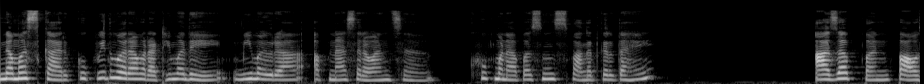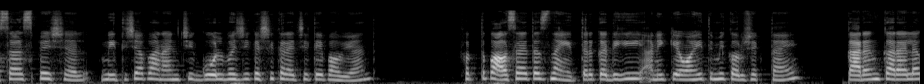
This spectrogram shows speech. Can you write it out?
नमस्कार. कुकवित मरा मराठीमध्ये मी मयुरा आपणा सर्वांचं खूप मनापासून स्वागत करत आहे. आज आपण पावसाळा स्पेशल मेथीच्या पानांची गोल भजी कशी करायची ते पाहूयात. फक्त पावसाळ्यातच नाही तर कधीही आणि केव्हाही तुम्ही करू शकताय. कारण करायला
